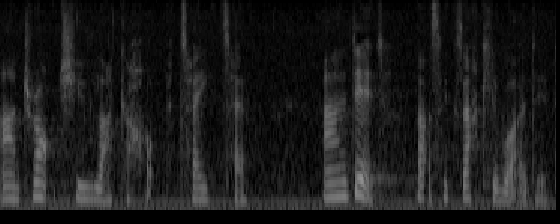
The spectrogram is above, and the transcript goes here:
I dropped you like a hot potato. And I did. That's exactly what I did.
